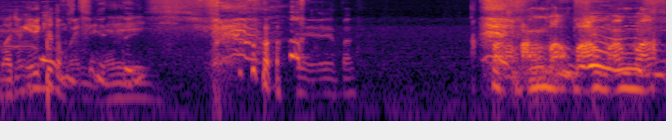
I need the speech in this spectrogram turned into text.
그 와중에 이렇게도 뭐 했네 에이. 대박. 빵빵빵빵빵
